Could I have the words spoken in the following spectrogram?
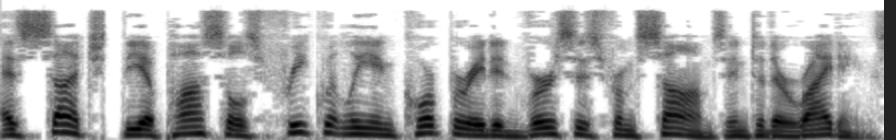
As such, the Apostles frequently incorporated verses from Psalms into their writings.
